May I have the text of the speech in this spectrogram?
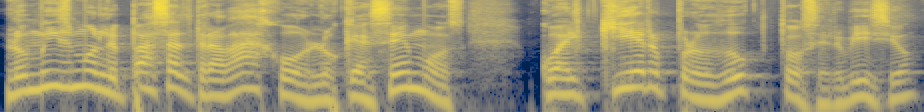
Lo mismo le pasa al trabajo, lo que hacemos. Cualquier producto o servicio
